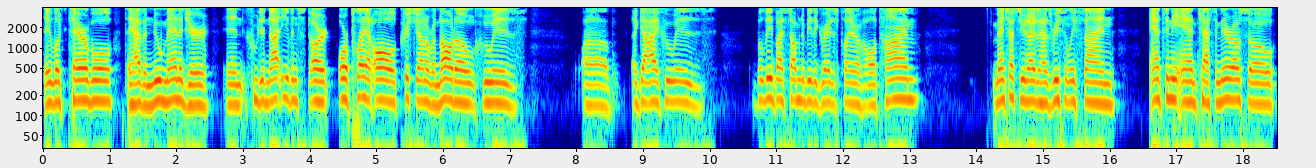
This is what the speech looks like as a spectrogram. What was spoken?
They looked terrible. They have a new manager and who did not even start or play at all. Cristiano Ronaldo, who is uh, a guy who is believed by some to be the greatest player of all time. Manchester United has recently signed Antony and Casemiro, so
